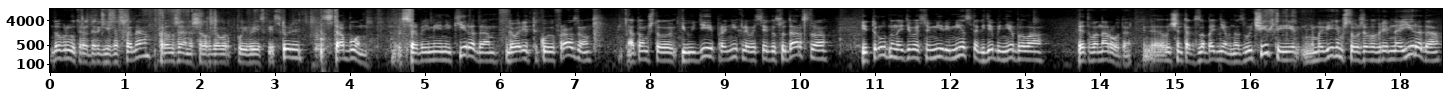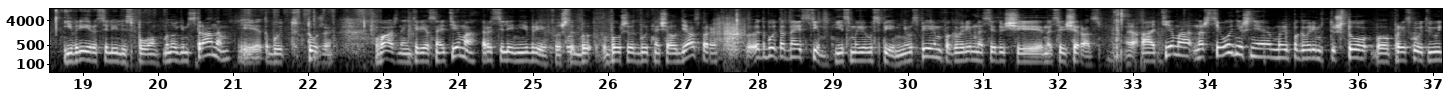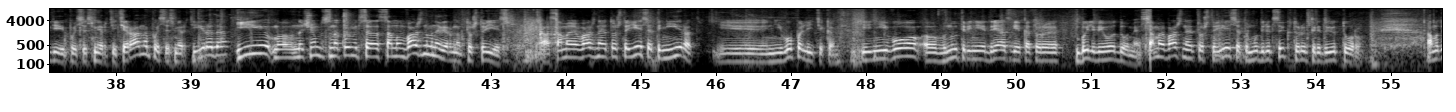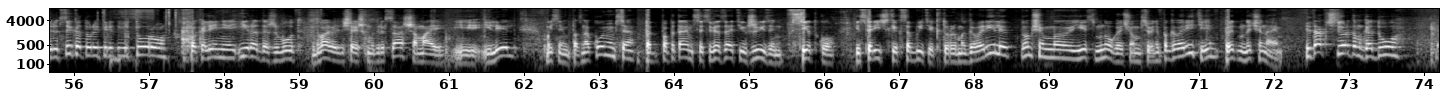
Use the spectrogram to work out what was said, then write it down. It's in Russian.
Доброе утро, дорогие господа. Продолжаем наш разговор по еврейской истории. Страбон, современник Кирода, говорит такую фразу о том, что иудеи проникли во все государства, и трудно найти во всем мире место, где бы не было этого народа. Очень так злободневно звучит, и мы видим, что уже во времена Ирода евреи расселились по многим странам, и это будет тоже важная, интересная тема расселения евреев, потому что, это, потому что это будет начало диаспоры. Это будет одна из тем, если мы успеем. Не успеем, поговорим на следующий, на следующий раз. А тема наша сегодняшняя, мы поговорим, что происходит в Иудее после смерти тирана, после смерти Ирода, и начнем знакомиться с самым важным, наверное, то, что есть. А самое важное то, что есть, это не Ирод, и не его политика, и не его э, внутренние дрязги, которые были в его доме. Самое важное то, что есть, это мудрецы, которые передают Тору. А мудрецы, которые передают Тору, поколение Ирода живут два величайших мудреца, Шамай и Илель. Мы с ними познакомимся, попытаемся связать их жизнь в сетку исторических событий, которые мы говорили. В общем, э, есть много о чем сегодня поговорить, и поэтому начинаем. Итак, в четвертом году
